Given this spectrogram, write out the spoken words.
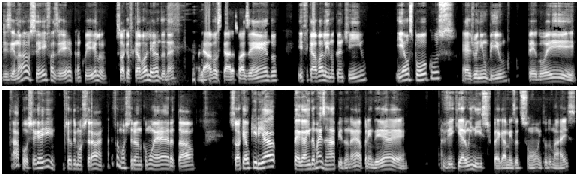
dizia, não, eu sei fazer, tranquilo. Só que eu ficava olhando, né? Olhava os caras fazendo e ficava ali no cantinho. E aos poucos, é, Juninho Bill pegou e, ah, pô, chega aí, deixa eu te mostrar. Aí foi mostrando como era tal. Só que eu queria pegar ainda mais rápido, né? Aprender, é, vi que era o início, pegar a mesa de som e tudo mais.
